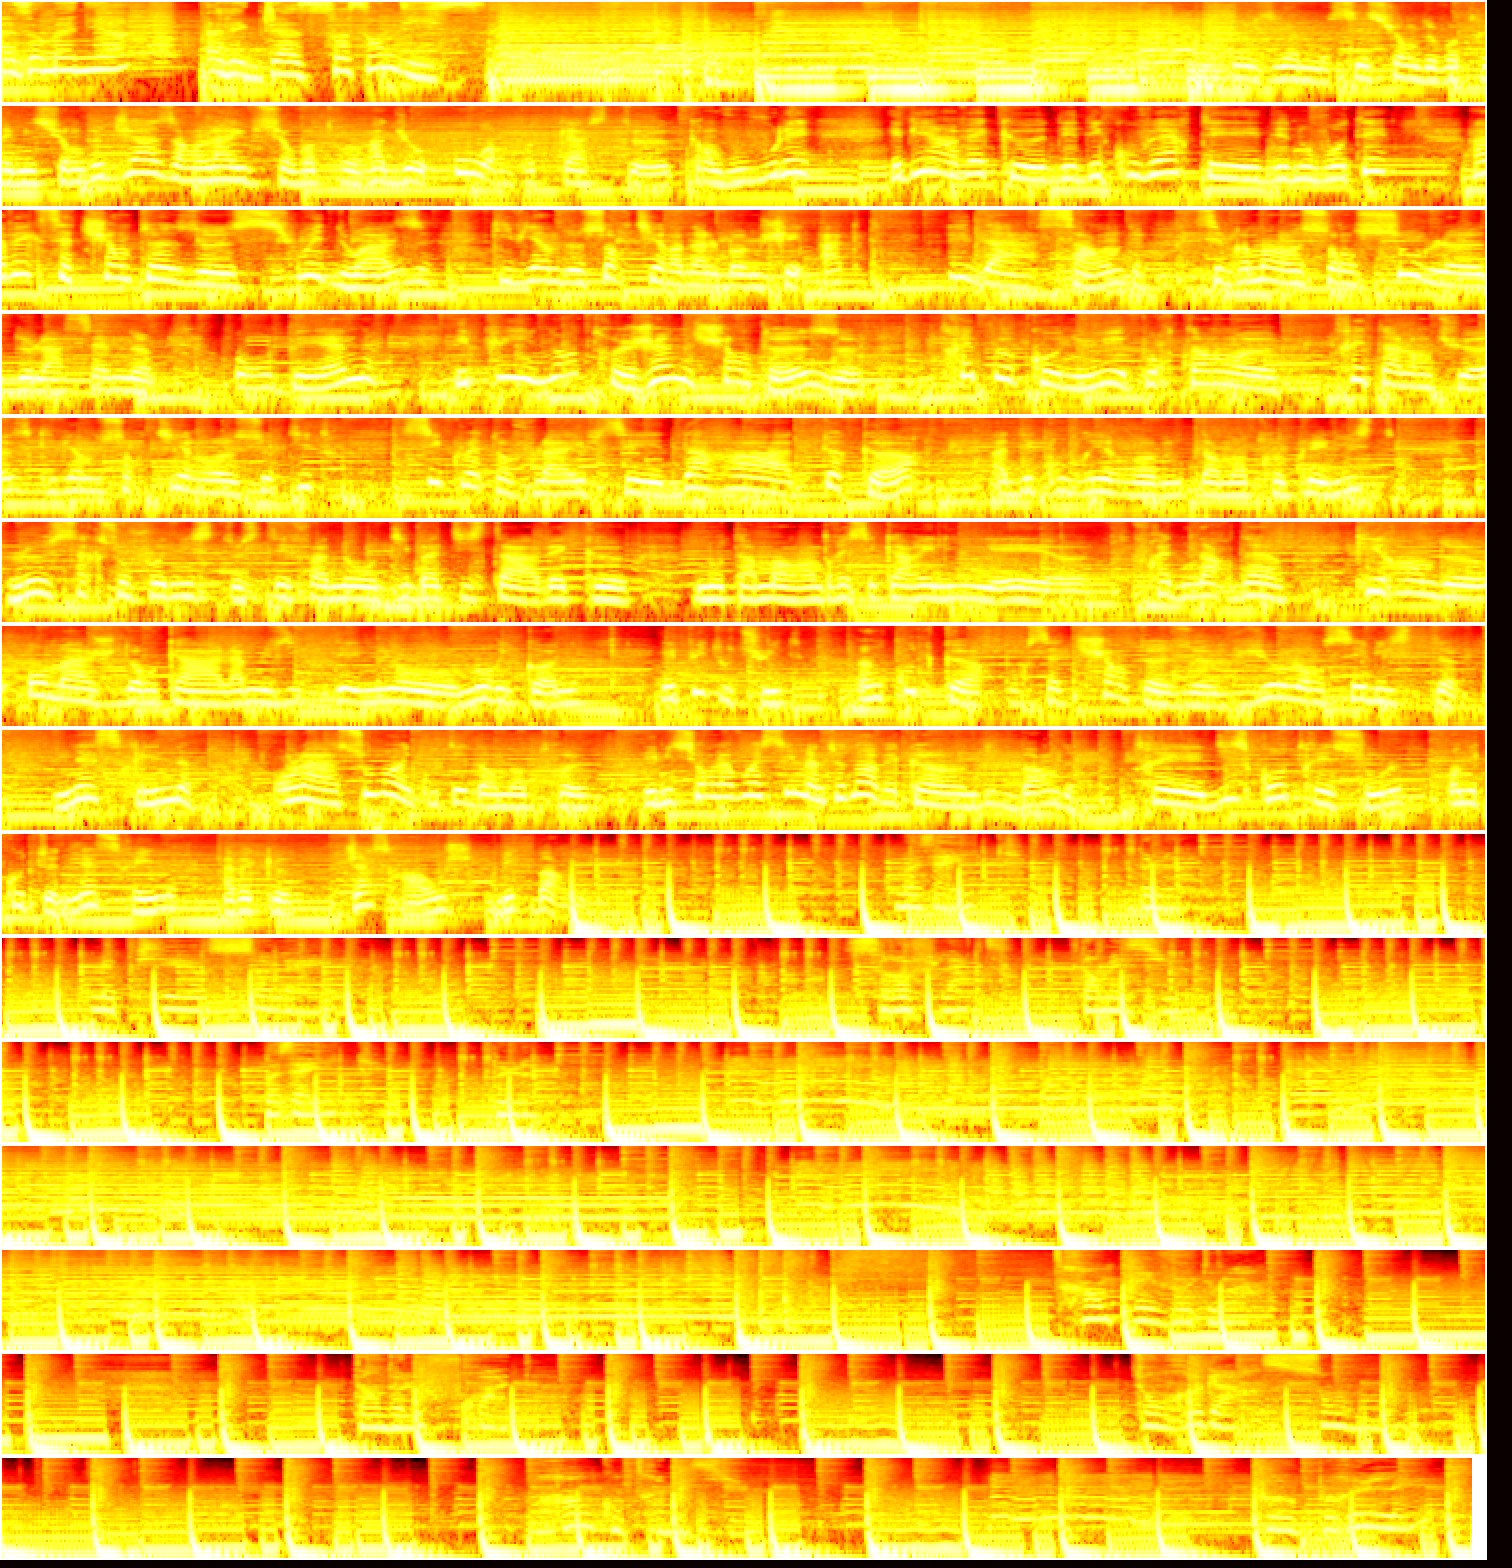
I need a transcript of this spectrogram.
Jazzomania avec Jazz 70. Deuxième session de votre émission de jazz en live sur votre radio ou en podcast euh, quand vous voulez. Et bien avec euh, des découvertes et des nouveautés avec cette chanteuse suédoise qui vient de sortir un album chez Act. Ida Sound, c'est vraiment un son soul de la scène européenne. Et puis une autre jeune chanteuse très peu connue et pourtant euh, très talentueuse qui vient de sortir euh, ce titre Secret of Life, c'est Dara Tucker à découvrir euh, dans notre playlist. Le saxophoniste Stefano Di Battista avec notamment André Secarelli et Fred Nardin qui rendent hommage donc à la musique d'Ennio Morricone. Et puis tout de suite, un coup de cœur pour cette chanteuse violoncelliste Nesrine. On l'a souvent écoutée dans notre émission. La voici maintenant avec un big band très disco, très soul. On écoute Nesrine avec le Jazz Rausch Big Band. Mosaïque bleue. Mes pieds au soleil se reflètent dans mes yeux. Mosaïque bleue. Trempez vos doigts dans de l'eau froide. Ton regard sombre rencontre mes yeux. brûlée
